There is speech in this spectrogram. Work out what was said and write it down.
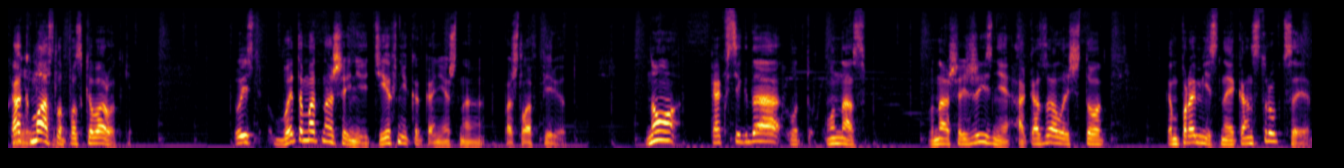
как масло по сковородке. То есть в этом отношении техника, конечно, пошла вперед. Но, как всегда, вот у нас в нашей жизни оказалось, что компромиссная конструкция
